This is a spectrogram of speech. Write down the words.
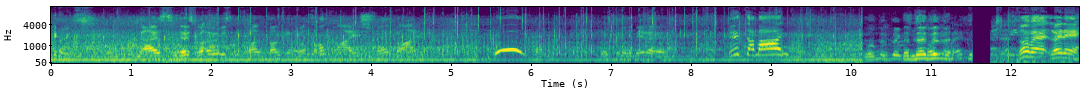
Brexit. Nice. Der ist Frankreich. Frankreich, Frankreich. Woo! Da kommen noch mehrere. Hintermann! So, Leute,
